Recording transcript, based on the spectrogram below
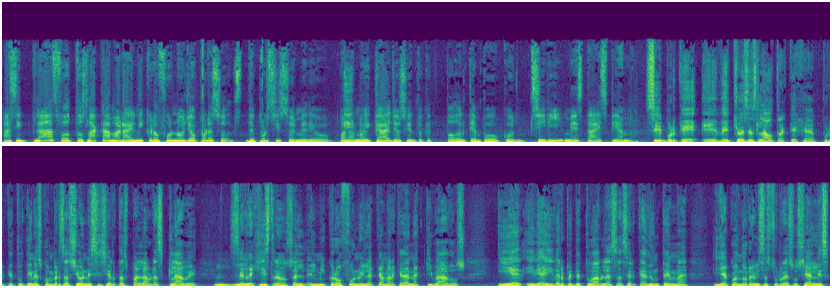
Así, las fotos, la cámara, el micrófono. Yo por eso, de por sí soy medio paranoica. Yo siento que todo el tiempo con Siri me está espiando. Sí, porque eh, de hecho esa es la otra queja, porque tú tienes conversaciones y ciertas palabras clave se registran, o sea, el, micrófono y la cámara quedan activados. Y, y de ahí de repente tú hablas acerca de un tema y ya cuando revisas tus redes sociales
